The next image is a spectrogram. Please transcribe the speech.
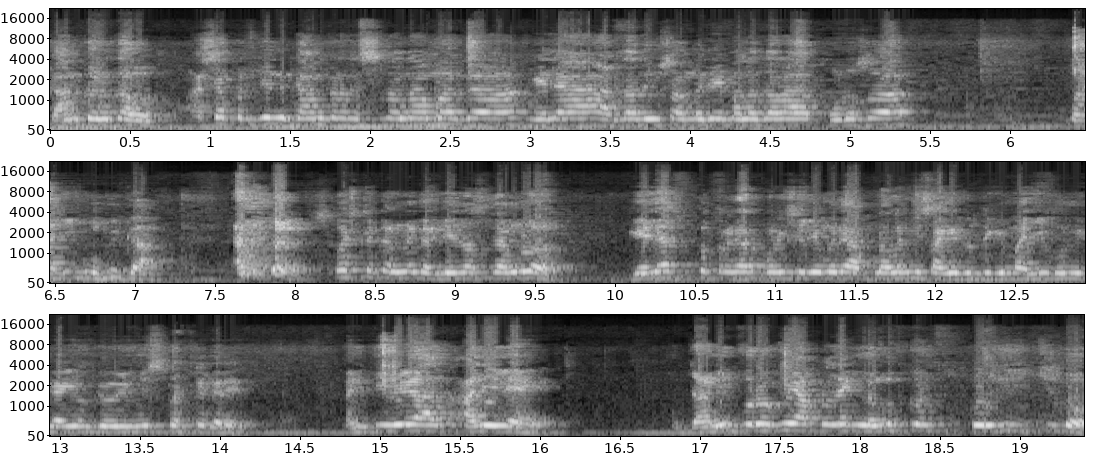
काम करत आहोत. अशा पद्धतीने काम करत असताना मग गेल्या आठ दहा दिवसामध्ये मला जरा थोडस माझी भूमिका स्पष्ट करणं गरजेचं असल्यामुळं गेल्याच पत्रकार परिषदेमध्ये आपल्याला मी सांगितलं होतं की माझी भूमिका योग्य वेळी मी स्पष्ट करेन. आणि ती वेळ आज आलेली आहे. जाणीवपूर्वक मी आपल्याला एक नमूद करू इच्छितो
